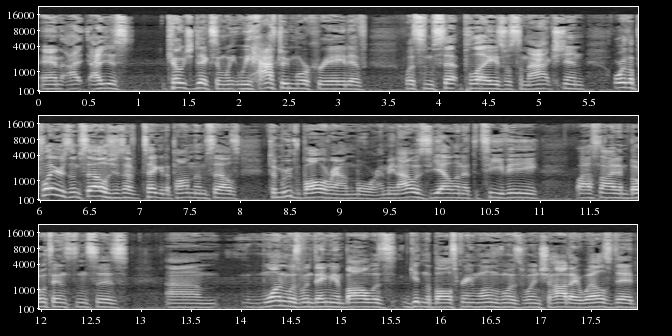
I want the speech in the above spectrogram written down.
And I, I just, Coach Dixon, we, we have to be more creative with some set plays, with some action, or the players themselves just have to take it upon themselves to move the ball around more. I mean, I was yelling at the TV last night in both instances. Um, one was when Damion Baugh was getting the ball screen, one was when Shahada Wells did.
